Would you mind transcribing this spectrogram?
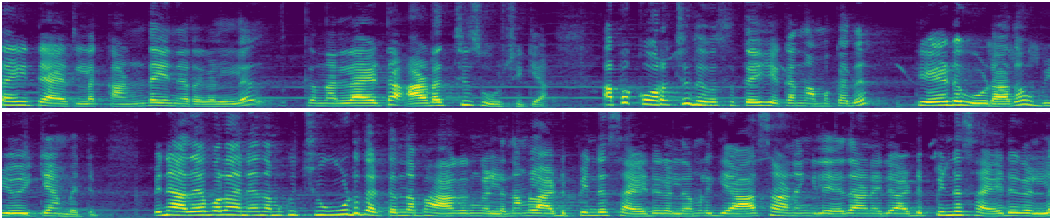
ടൈറ്റ് ആയിട്ടുള്ള കണ്ടെയ്നറുകളിൽ നല്ലതായിട്ട് അടച്ച് സൂക്ഷിക്കാം അപ്പോൾ കുറച്ച് ദിവസത്തേക്കൊക്കെ നമുക്കത് കേടുകൂടാതെ ഉപയോഗിക്കാൻ പറ്റും. പിന്നെ അതേപോലെ തന്നെ നമുക്ക് ചൂട് തട്ടുന്ന ഭാഗങ്ങളിൽ നമ്മൾ അടുപ്പിന്റെ സൈഡുകളിൽ നമ്മൾ ഗ്യാസ് ആണെങ്കിലും ഏതാണെങ്കിലും അടുപ്പിന്റെ സൈഡുകളിൽ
